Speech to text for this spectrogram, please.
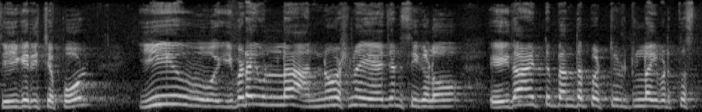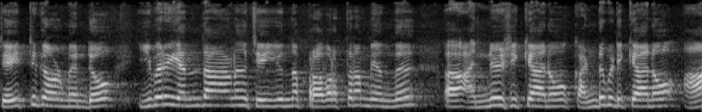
സ്വീകരിച്ചപ്പോൾ ഈ ഇവിടെയുള്ള അന്വേഷണ ഏജൻസികളോ ഇതായിട്ട് ബന്ധപ്പെട്ടിട്ടുള്ള ഇവിടുത്തെ സ്റ്റേറ്റ് ഗവൺമെന്റോ ഇവർ എന്താണ് ചെയ്യുന്ന പ്രവർത്തനം എന്ന് അന്വേഷിക്കാനോ കണ്ടുപിടിക്കാനോ ആ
